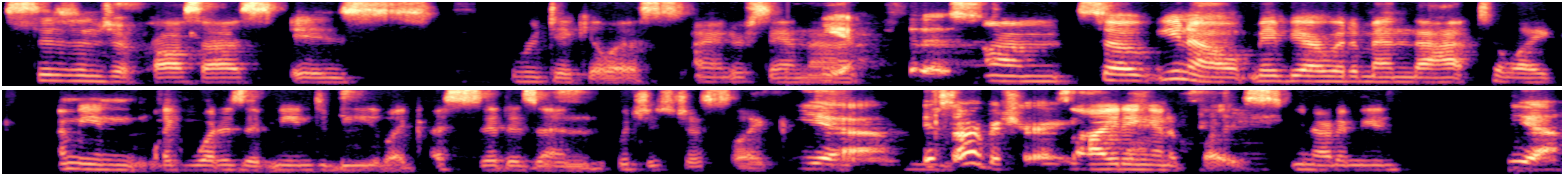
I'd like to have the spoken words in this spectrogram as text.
citizenship process is ridiculous. I understand that. Yeah, it is. Um, so, you know, maybe I would amend that to like, I mean, like, what does it mean to be like a citizen, which is just like, yeah, it's arbitrary. Residing in a place, you know what I mean? Yeah.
